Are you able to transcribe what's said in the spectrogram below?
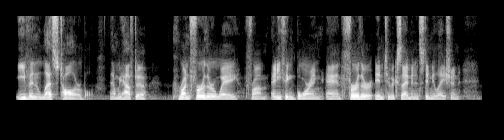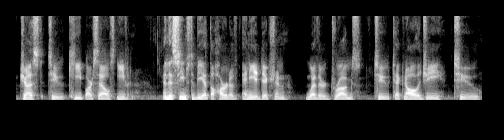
even less tolerable. And we have to run further away from anything boring and further into excitement and stimulation just to keep ourselves even. And this seems to be at the heart of any addiction, whether drugs to technology to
